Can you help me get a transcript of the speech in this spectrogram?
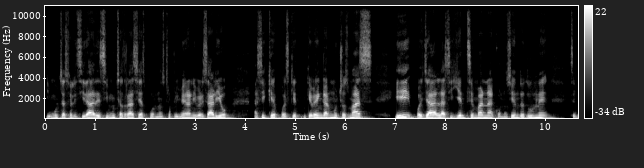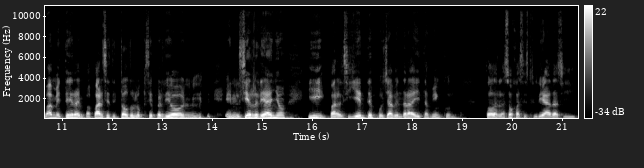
y muchas felicidades y muchas gracias por nuestro primer aniversario. Así que pues que, que vengan muchos más y pues ya la siguiente semana, conociendo Edurne, se va a meter a empaparse de todo lo que se perdió en, el cierre de año y para el siguiente pues ya vendrá ahí también con todas las hojas estudiadas y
